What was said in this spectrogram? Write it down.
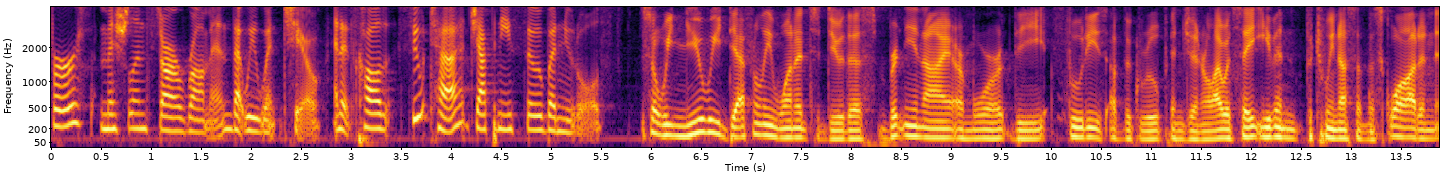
first Michelin star ramen that we went to. And it's called Tsuta Japanese soba noodles. So we knew we definitely wanted to do this. Brittany and I are more the foodies of the group in general. I would say even between us and the squad and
